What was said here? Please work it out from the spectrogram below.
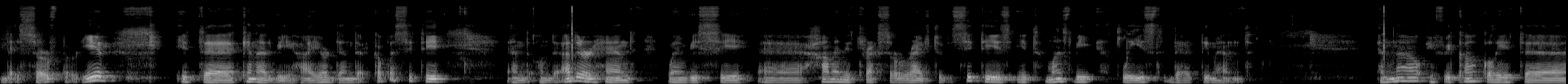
they serve per year, it uh, cannot be higher than their capacity. And on the other hand, when we see uh, how many trucks arrive to the cities, it must be at least their demand. And now if we calculate uh,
